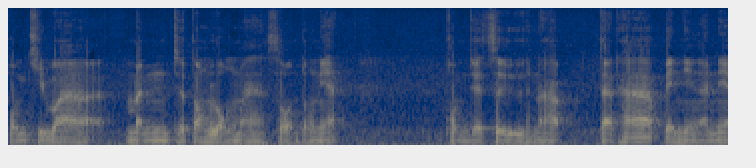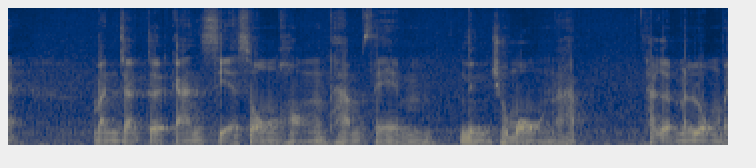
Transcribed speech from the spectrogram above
ผมคิดว่ามันจะต้องลงมาโซนตรงเนี้ย ผมจะซื้อนะครับ แต่ถ้าเป็นอย่างนั้นเนี่ยมันจะเกิดการเสียทรงของ time frame 1 ชั่วโมงนะครับ ถ้าเกิดมันลงไป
